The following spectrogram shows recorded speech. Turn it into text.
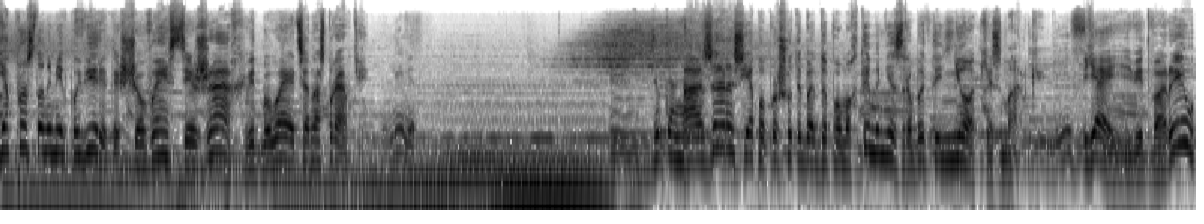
я просто не міг повірити, що весь цей жах відбувається насправді. А зараз я попрошу тебе допомогти мені зробити ньокі з манки. Я її відварив,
